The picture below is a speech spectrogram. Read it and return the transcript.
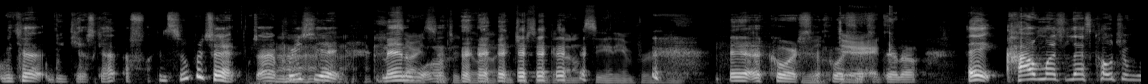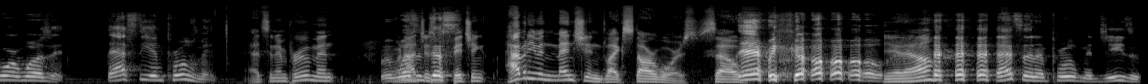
we got we just got a fucking super chat, which I appreciate. Man, Sorry, of war. Sentient Dildo. Interesting because I don't see any improvement. Yeah, of course, of course. dick. Sentient Dildo. Hey, how much less culture war was it? That's the improvement. That's an improvement. It We're not wasn't just, just- bitching. Haven't even mentioned like Star Wars. So There we go. You know? That's an improvement. Jesus.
